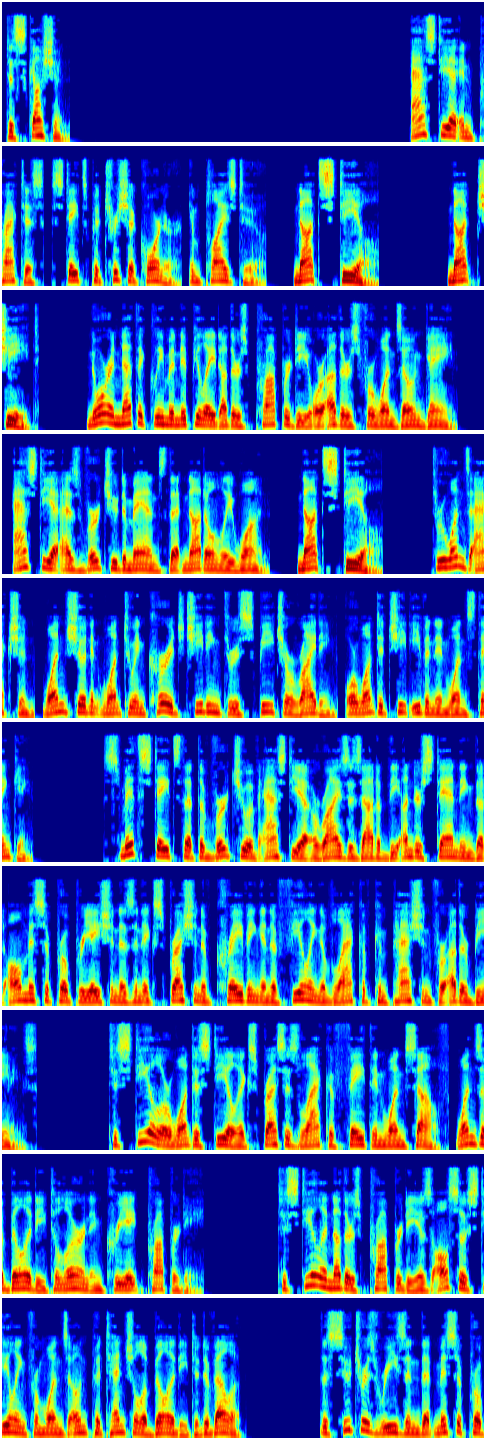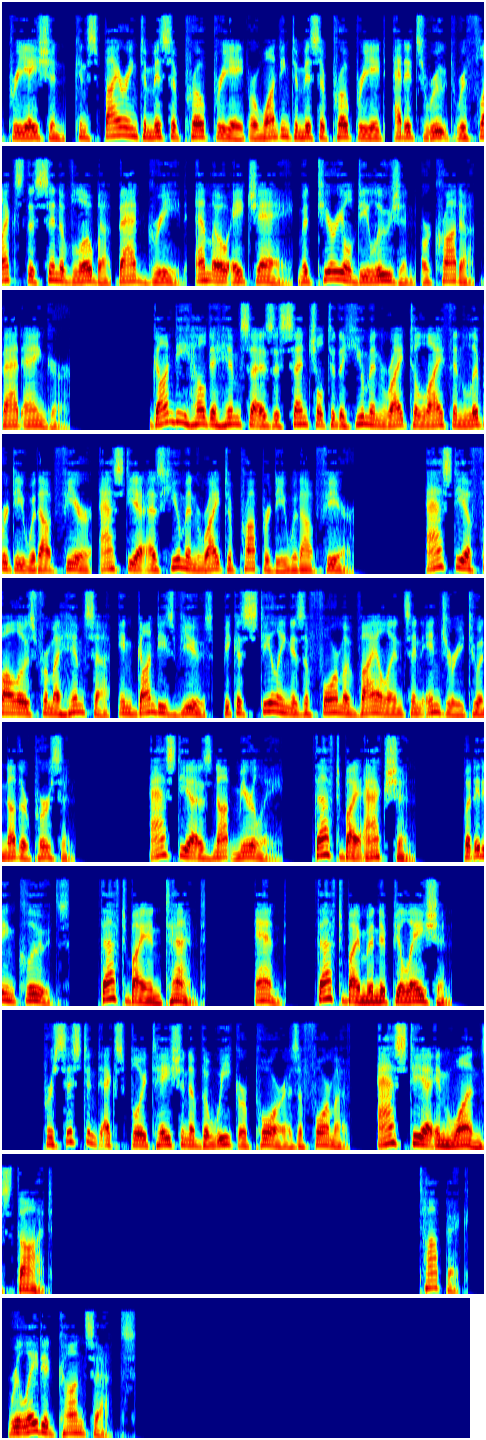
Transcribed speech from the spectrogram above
Discussion Asteya in practice, states Patricia Corner, implies to not steal, not cheat, nor unethically manipulate others' property or others for one's own gain. Asteya as virtue demands that not only one not steal through one's action, one shouldn't want to encourage cheating through speech or writing, or want to cheat even in one's thinking. Smith states that the virtue of asteya arises out of the understanding that all misappropriation is an expression of craving and a feeling of lack of compassion for other beings. To steal or want to steal expresses lack of faith in oneself, one's ability to learn and create property. To steal another's property is also stealing from one's own potential ability to develop. The sutras reason that misappropriation, conspiring to misappropriate or wanting to misappropriate, at its root reflects the sin of lobha bad greed, moha material delusion or krodha bad anger. Gandhi held ahimsa as essential to the human right to life and liberty without fear, asteya as human right to property without fear. Asteya follows from ahimsa, in Gandhi's views, because stealing is a form of violence and injury to another person. Asteya is not merely theft by action, but it includes theft by intent and theft by manipulation. Persistent exploitation of the weak or poor is a form of asteya in one's thought. Related concepts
